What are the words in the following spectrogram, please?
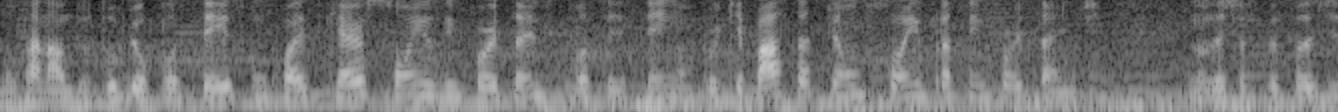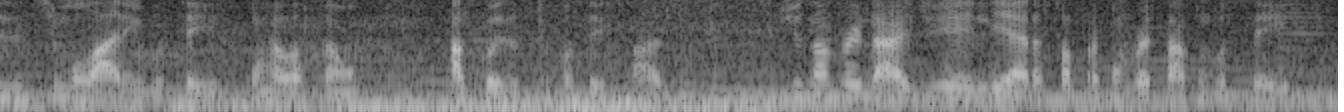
no canal do YouTube ou vocês com quaisquer sonhos importantes que vocês tenham, porque basta ser um sonho para ser importante. Não deixe as pessoas desestimularem vocês com relação às coisas que vocês fazem. Na verdade, ele era só para conversar com vocês,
